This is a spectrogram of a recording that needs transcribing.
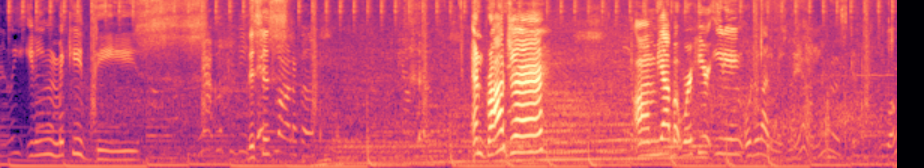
Really eating Mickey D's. This is and Roger. Um, yeah, but we're here eating. Oh, the lighting is down. Look at this. Whoa.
